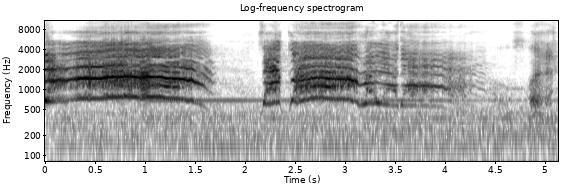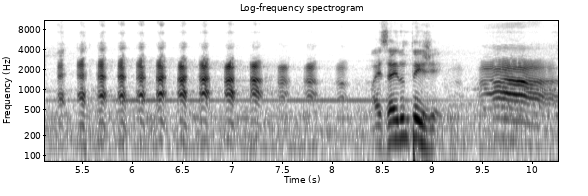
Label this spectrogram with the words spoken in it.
Ah! Socorro, meu Deus! Mas aí não tem jeito. Ah!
